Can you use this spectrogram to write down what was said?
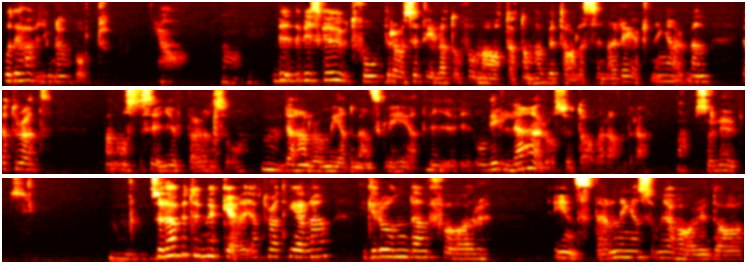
Och det har vi glömt bort. Ja. Ja, vi- Vi, vi ska utfodra och se till att de får mat, att de har betalat sina räkningar. Men jag tror att man måste se djupare än så. Mm. Det handlar om medmänsklighet vi, och vi lär oss utav varandra. Absolut. Mm. Så det har betytt mycket. Jag tror att hela grunden för inställningen som jag har idag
